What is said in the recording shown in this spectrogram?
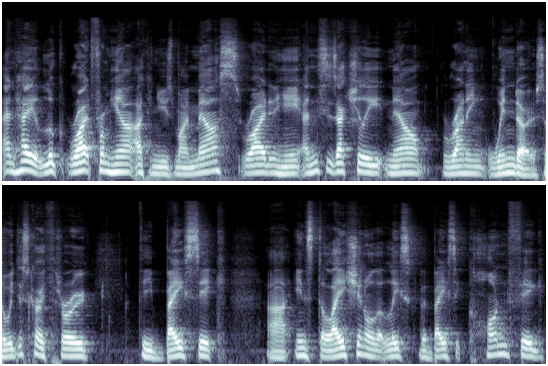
And hey, look, right from here, I can use my mouse right in here, and this is actually now running Windows. So we just go through the basic uh, installation, or at least the basic config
